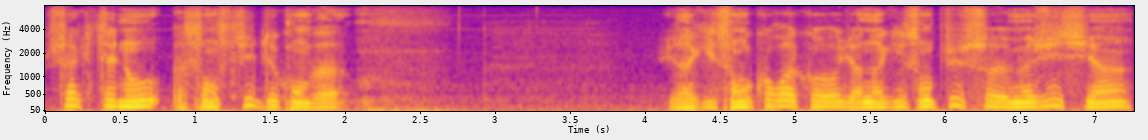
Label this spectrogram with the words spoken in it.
Chaque téno a son style de combat. Il y en a qui sont corps à corps, il y en a qui sont plus euh, magiciens.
